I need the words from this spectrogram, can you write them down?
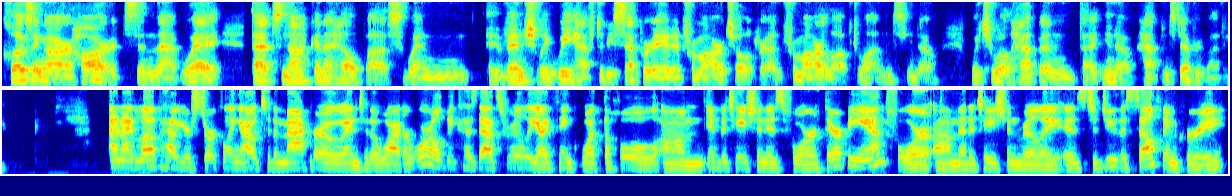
closing our hearts in that way, that's not going to help us when eventually we have to be separated from our children, from our loved ones, you know, which will happen, that, you know, happens to everybody and I love how you're circling out to the macro and to the wider world because that's really, I think, what the whole um, invitation is for therapy and for uh, meditation. Really, is to do the self inquiry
